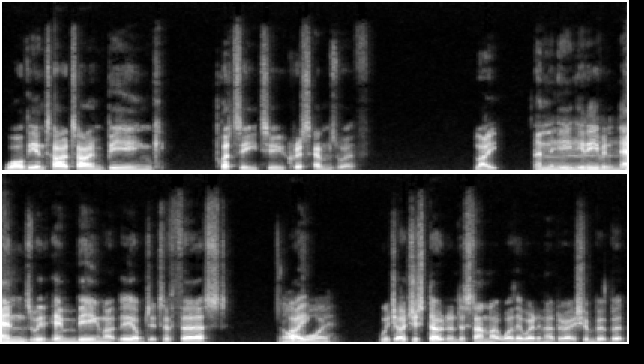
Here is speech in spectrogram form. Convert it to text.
while the entire time being putty to Chris Hemsworth. Like, and it, it even Mm. ends with him being like the object of thirst. Oh like- boy. which I just don't understand, like why they went in that direction. But but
